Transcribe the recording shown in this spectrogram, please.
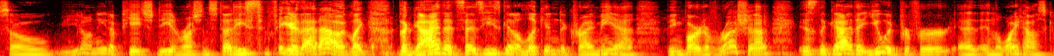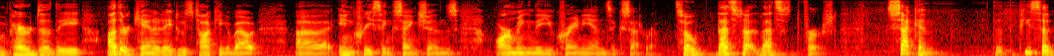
So you don't need a PhD in Russian studies to figure that out. Like the guy that says he's going to look into Crimea being part of Russia is the guy that you would prefer uh, in the White House compared to the other candidate who's talking about uh, increasing sanctions, arming the Ukrainians, etc. So that's not, that's first. Second, the, the piece that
